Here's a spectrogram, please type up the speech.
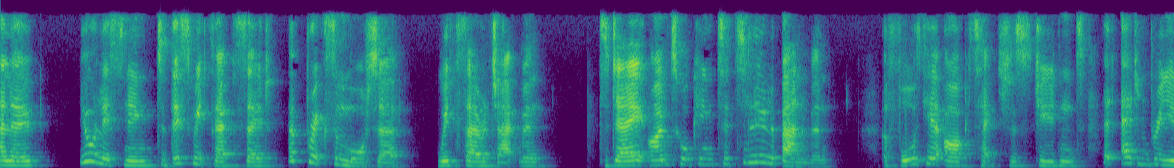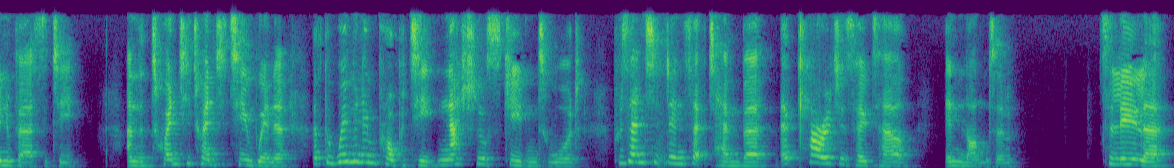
Hello, you're listening to this week's episode of Bricks and Mortar with Sarah Jackman. Today I'm talking to Tallulah Bannerman, a fourth year architecture student at Edinburgh University and the 2022 winner of the Women in Property National Student Award presented in September at Claridge's Hotel in London. Tallulah,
